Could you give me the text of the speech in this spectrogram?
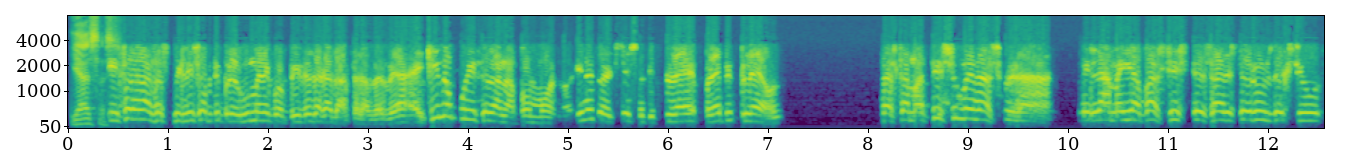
Γεια σας. Ήθελα να σας μιλήσω από την προηγούμενη εκπομπή, δεν τα κατάφερα βέβαια. Εκείνο που ήθελα να πω μόνο είναι το εξής, ότι πλέ, πρέπει πλέον να σταματήσουμε να, να μιλάμε για φασίστες, αριστερούς, δεξιούς.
